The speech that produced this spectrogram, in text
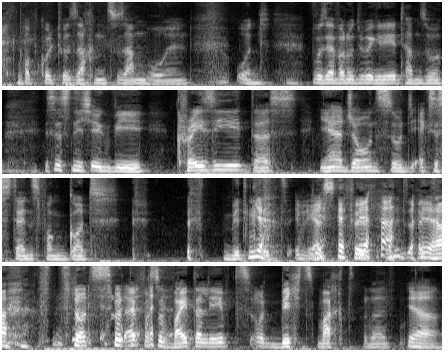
Popkultur-Sachen zusammenholen und wo sie einfach nur drüber geredet haben, so, ist es nicht irgendwie crazy, dass Indiana Jones so die Existenz von Gott mitkriegt ja. im ersten Film ja. und halt ja. trotz und einfach so weiterlebt und nichts macht. Oder, ja.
